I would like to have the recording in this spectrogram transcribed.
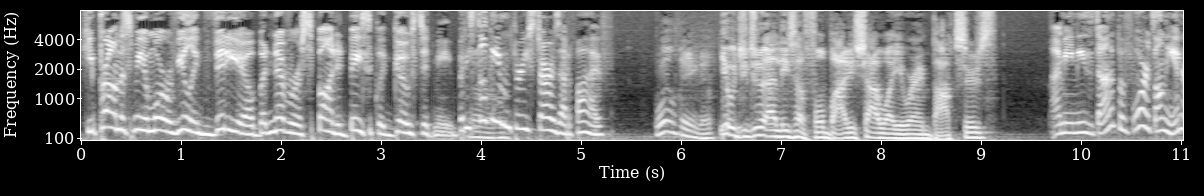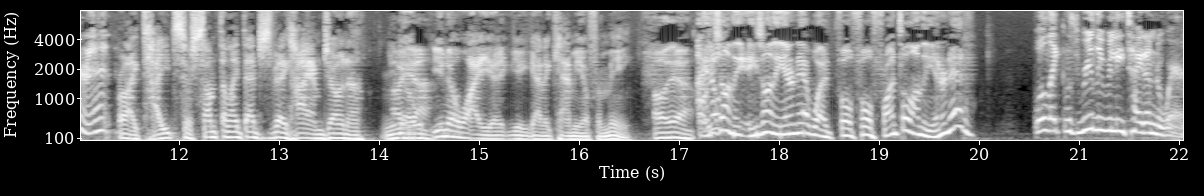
he promised me a more revealing video, but never responded. Basically, ghosted me. But he still gave him three stars out of five. Well, there you go. Yeah, would you do at least a full body shot while you're wearing boxers I mean, he's done it before. It's on the internet. or like tights or something like that? Just be like, hi, I'm Jonah. You Oh, know, yeah. you know why you, you got a cameo from me. Oh yeah. Oh, he's on the he's on the internet. What full full frontal on the internet? Well, like with really, really tight underwear.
